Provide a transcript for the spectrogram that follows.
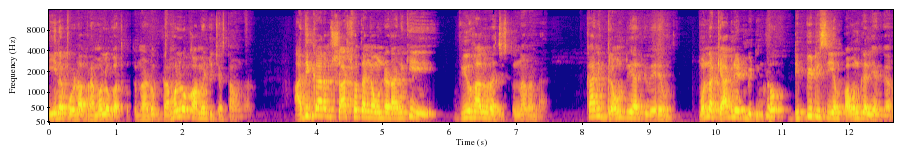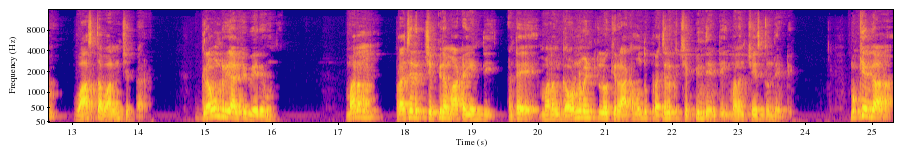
ఈయన కూడా భ్రమలో బతుకుతున్నాడు భ్రమలో కామెంట్లు చేస్తూ ఉన్నాడు. అధికారం శాశ్వతంగా ఉండడానికి వ్యూహాలు రచిస్తున్నానన్నారు కానీ గ్రౌండ్ రియాలిటీ వేరే ఉంది. మొన్న క్యాబినెట్ మీటింగ్లో డిప్యూటీ సీఎం పవన్ కళ్యాణ్ గారు వాస్తవాలను చెప్పారు. గ్రౌండ్ రియాలిటీ వేరే ఉంది. మనం ప్రజలకు చెప్పిన మాట ఏంటి? అంటే మనం గవర్నమెంట్లోకి రాకముందు ప్రజలకు చెప్పింది ఏంటి మనం చేస్తుంది ఏంటి ముఖ్యంగా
